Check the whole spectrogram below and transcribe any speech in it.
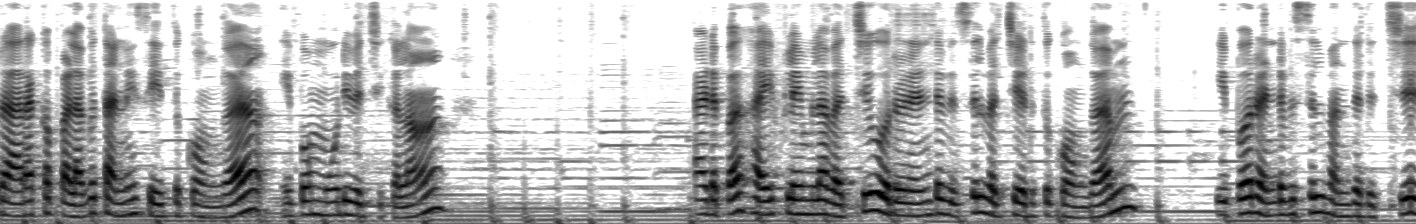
ஒரு அரைக்கப்பளவு தண்ணி சேர்த்துக்கோங்க. இப்போ மூடி வச்சுக்கலாம். அடுப்பை ஹை ஃப்ளேமில் வச்சு ஒரு ரெண்டு விசில் வச்சு எடுத்துக்கோங்க. இப்போது ரெண்டு விசில் வந்துடுச்சு.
